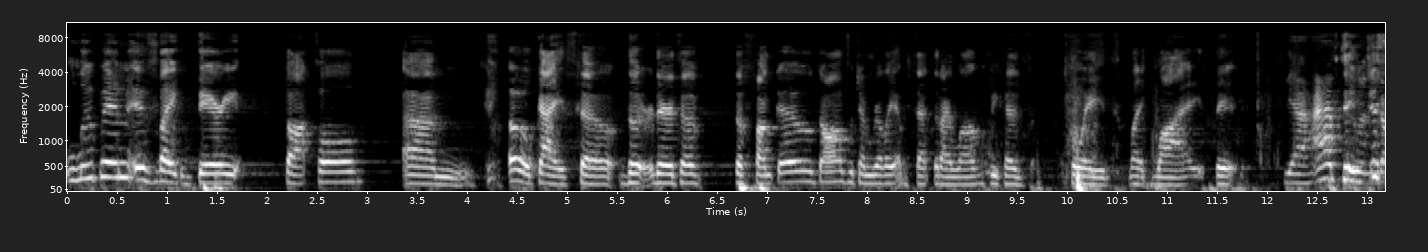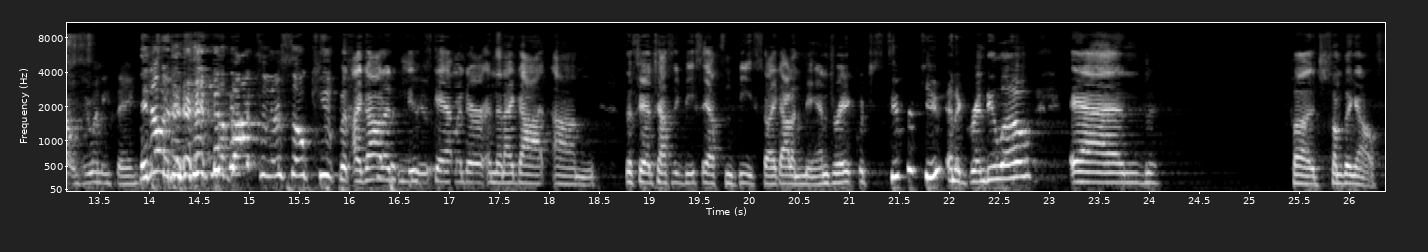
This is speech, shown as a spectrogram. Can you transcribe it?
Lupin is like very thoughtful. Um, oh, guys, so the, there's a the Funko dolls, which I'm really upset that I love because toys, like, why they Yeah, I have two and they don't do anything. they don't they sit in the box and they're so cute. But I got a new. Scamander, and then I got um the Fantastic Beasts have some beasts. So I got a Mandrake, which is super cute, and a Grindylow, and fudge, something else.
